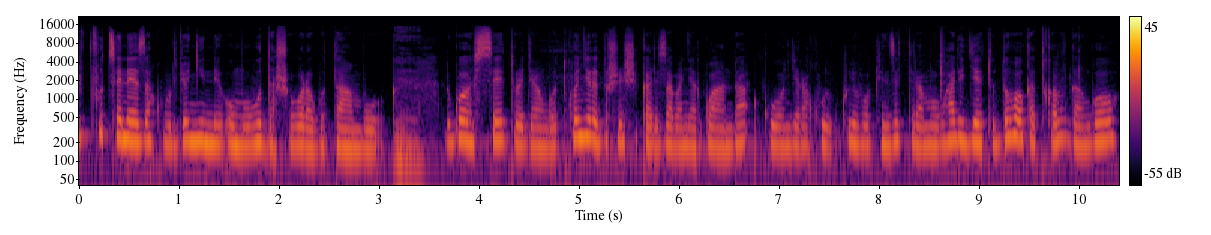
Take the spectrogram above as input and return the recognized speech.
ipfutse neza ku buryo nyine umubu udashobora gutambuka. Rwose turagira ngo twongere dushishikarize abanyarwanda kongera ku- kuyoboka inzitiramubu. Hari igihe tudohoka tukavuga ngo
